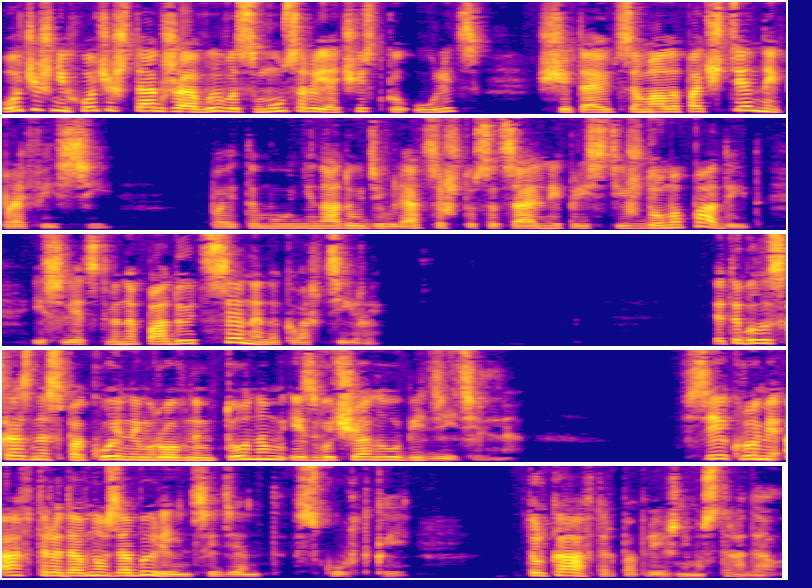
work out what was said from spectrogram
Хочешь не хочешь также, а вывоз мусора и очистка улиц считаются малопочтенной профессией, Поэтому не надо удивляться, что социальный престиж дома падает, и, следственно, падают цены на квартиры. Это было сказано спокойным, ровным тоном и звучало убедительно. Все, кроме автора, давно забыли инцидент с курткой. Только автор по-прежнему страдал.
